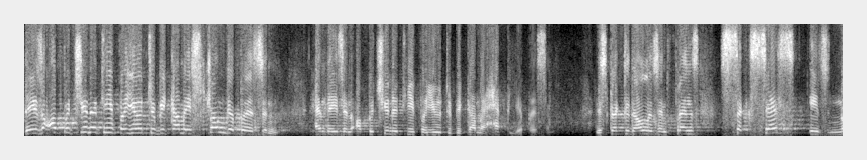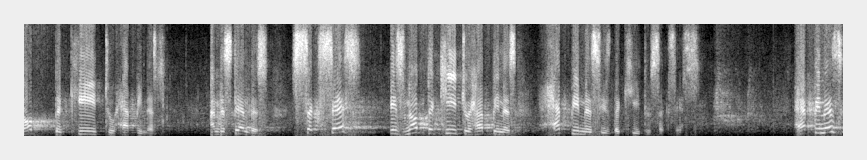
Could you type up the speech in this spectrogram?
There is an opportunity for you to become a stronger person. And there is an opportunity for you to become a happier person. Respected elders and friends, success is not the key to happiness. Understand this. Success is not the key to happiness. Happiness is the key to success. Happiness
